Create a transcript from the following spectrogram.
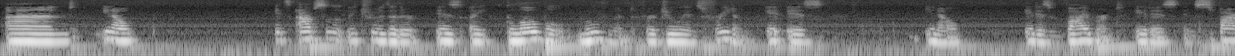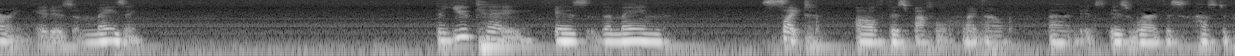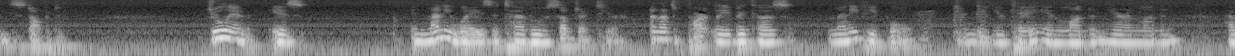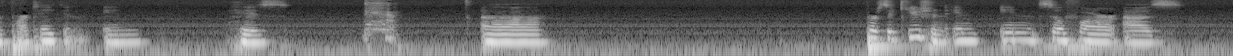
And, you know, it's absolutely true that there is a global movement for Julian's freedom. It is, you know, it is vibrant, it is inspiring, it is amazing. The UK is the main site of this battle right now, and it is where this has to be stopped. Julian is, in many ways, a taboo subject here, and that's partly because many people in the UK, in London, here in London, have partaken in his uh, persecution in in so far as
